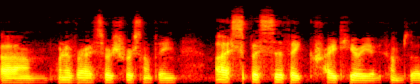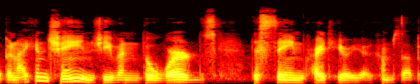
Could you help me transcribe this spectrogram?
Um, whenever I search for something, a specific criteria comes up, and I can change even the words. The same criteria comes up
